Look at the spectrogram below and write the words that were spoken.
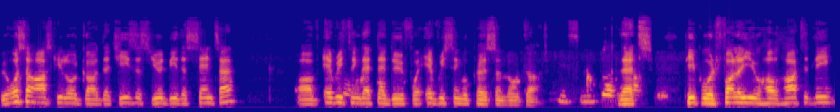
We also ask you, Lord God, that Jesus, you would be the center of everything that they do for every single person, Lord God. Yes, Lord. That people would follow you wholeheartedly.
